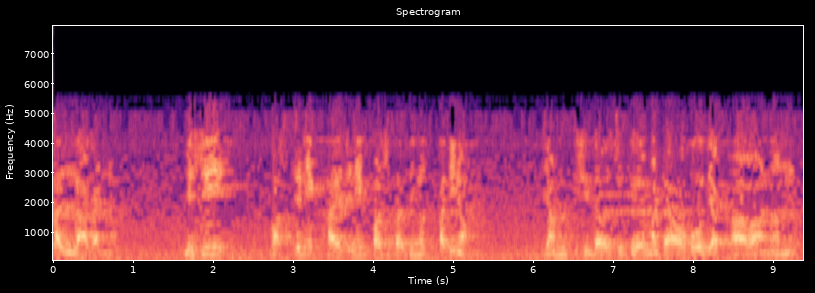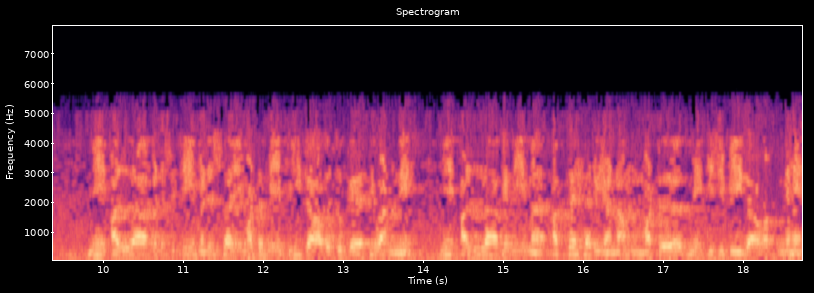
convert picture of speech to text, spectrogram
අල්ලා ගන්නවා. මෙසේ පස් දිනක් හය දිනක් පසුපසිනුත් අදිනවා. යම් කිසි දවසක මට අවබෝධයක් ආවා නම් මේ අල්ලාගෙන සිටීම නිසායි මට මේ පීඩාව දුක ඇතිවන්නේ මේ අල්ලා ගැනීම අතහැරියානම් මට මේ කිසි පීඩාවක් නැහැ.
